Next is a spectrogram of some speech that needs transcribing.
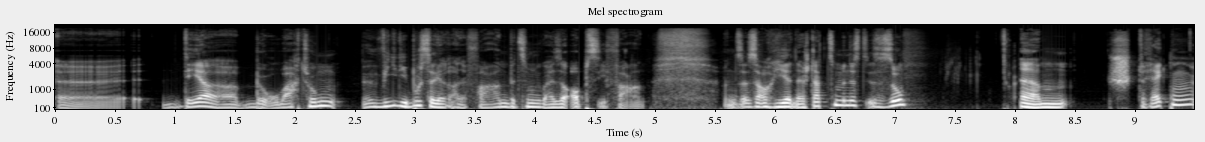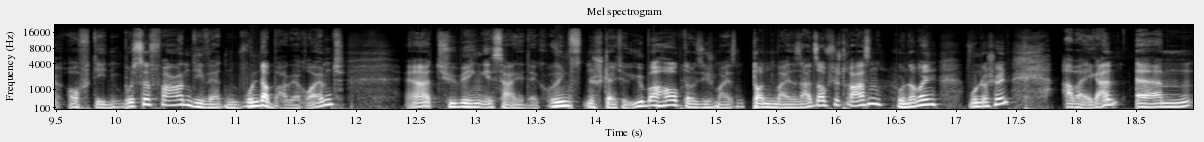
äh, der Beobachtung, wie die Busse gerade fahren, beziehungsweise ob sie fahren. Und das ist auch hier in der Stadt zumindest, ist es so. Ähm, Strecken, auf denen Busse fahren, die werden wunderbar geräumt. Ja, Tübingen ist eine der grünsten Städte überhaupt, aber sie schmeißen tonnenweise Salz auf die Straßen. Wunderbar, wunderschön. Aber egal. Ähm,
